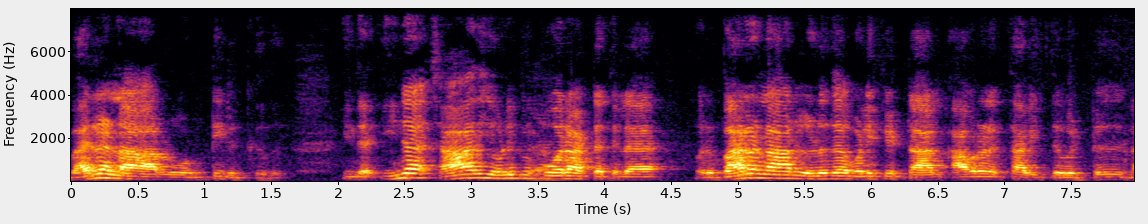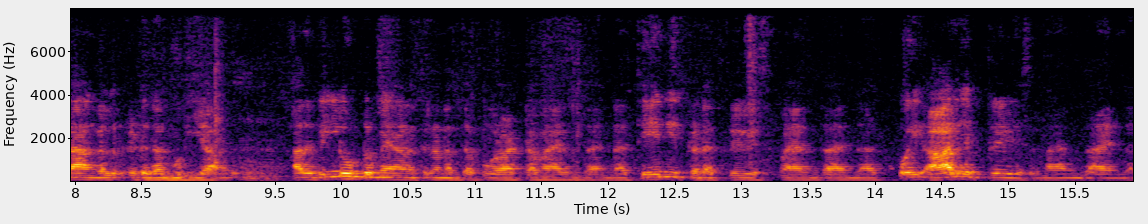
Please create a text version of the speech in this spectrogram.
வரலாறு ஒன்று இருக்குது இந்த இன சாதி ஒழிப்பு போராட்டத்துல ஒரு வரலாறு எழுத வழிகிட்டால் அவர்களை தவித்து விட்டு நாங்கள் எழுத முடியாது. அது வில்லுண்டு மேனத்தில் நடந்த போராட்டமாக இருந்தா என்ன தேநீர் கடை பிரவேசமாக இருந்தா என்ன கோய் ஆலய பிரவேசமாக இருந்தா என்ன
